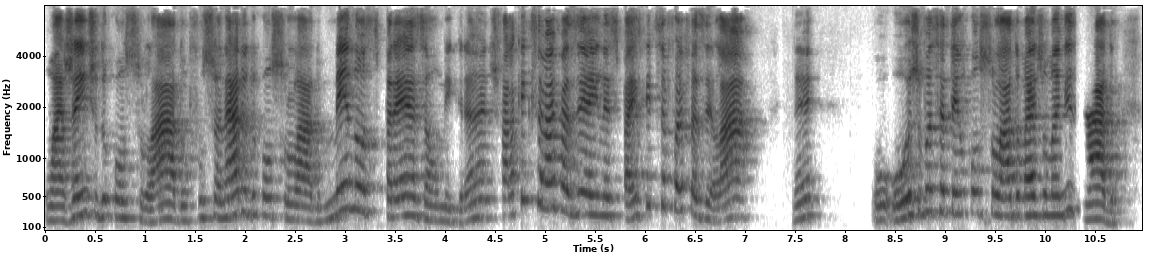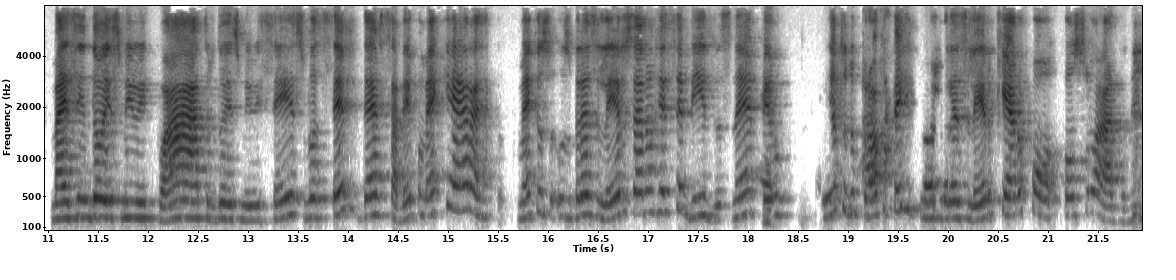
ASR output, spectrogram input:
um, agente do consulado, um funcionário do consulado menospreza um migrante, fala: o que, que você vai fazer aí nesse país? O que, que você foi fazer lá? Né? Hoje você tem um consulado mais humanizado, mas em 2004, 2006, você deve saber como é que era, como é que os, os brasileiros eram recebidos, né? Pelo, dentro do próprio território brasileiro, que era o consulado. Né?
